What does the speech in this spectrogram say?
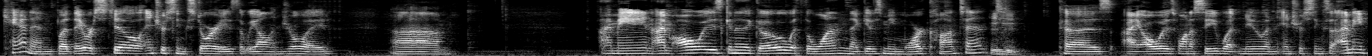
canon, but they were still interesting stories that we all enjoyed. Um, I mean, I'm always gonna go with the one that gives me more content because I always want to see what new and interesting stuff. I mean,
